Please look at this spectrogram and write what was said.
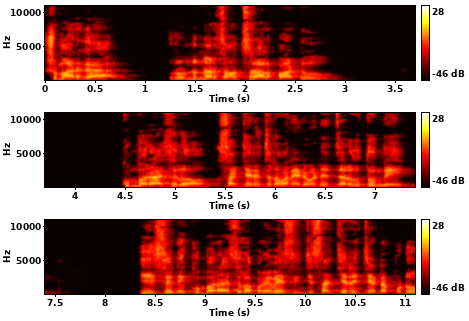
సుమారుగా రెండున్నర సంవత్సరాల పాటు కుంభరాశిలో సంచరించడం అనేటువంటిది జరుగుతుంది. ఈ శని కుంభరాశిలో ప్రవేశించి సంచరించేటప్పుడు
